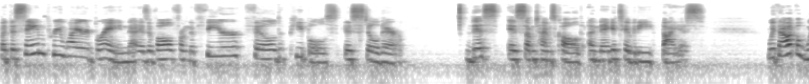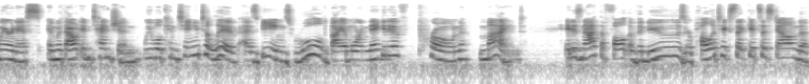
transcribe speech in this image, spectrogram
But the same pre wired brain that has evolved from the fear filled peoples is still there. This is sometimes called a negativity bias. Without awareness and without intention, we will continue to live as beings ruled by a more negative prone mind. It is not the fault of the news or politics that gets us down. The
